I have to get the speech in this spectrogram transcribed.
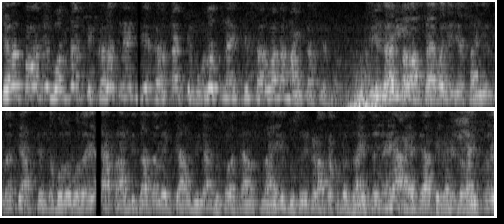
शरद पवार जे बोलतात ते करत नाहीत जे करतात ते बोलत नाहीत हे सर्वांना माहीत असल्यामुळे. शरद पवार साहेबांनी जे सांगितलं ते अत्यंत बरोबर आहे. आता अजित दादाला एक चान्स दिला दुसरा चान्स नाही. दुसरीकडे आता कुठं जायचं नाही आहे त्या ठिकाणीच राहायचं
